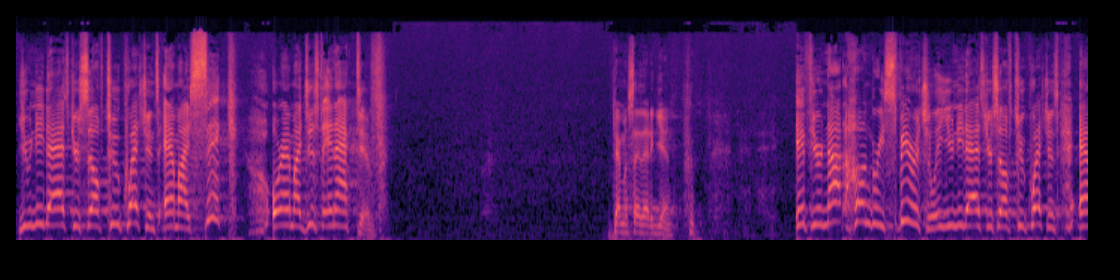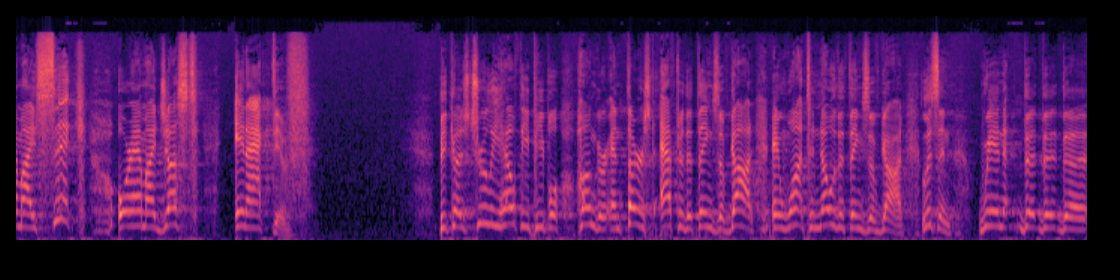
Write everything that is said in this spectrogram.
you need to ask yourself two questions Am I sick or am I just inactive? Okay, I'm going to say that again. if you're not hungry spiritually, you need to ask yourself two questions Am I sick or am I just inactive? Because truly healthy people hunger and thirst after the things of God and want to know the things of God. Listen, when the, the, the,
